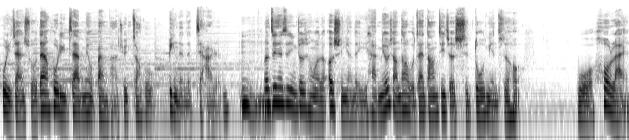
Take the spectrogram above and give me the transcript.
护理站说，但护理站没有办法去照顾病人的家人。嗯，那这件事情就成为了二十年的遗憾。没有想到我在当记者十多年之后，我后来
